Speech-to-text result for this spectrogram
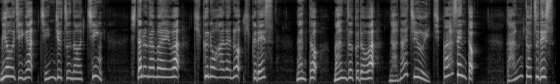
名字が陳術の陳、下の名前は菊の花の菊です。なんと満足度は71%。ダントツです。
